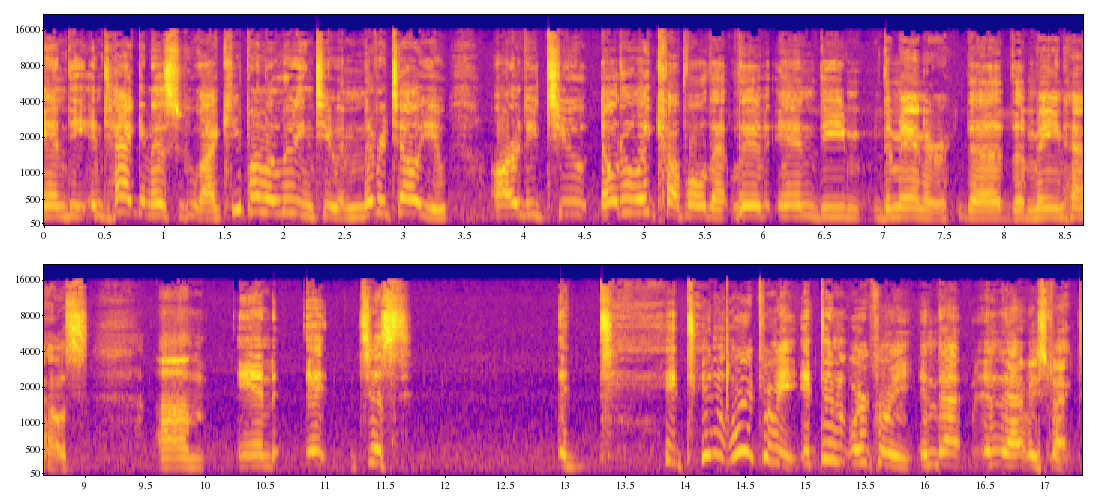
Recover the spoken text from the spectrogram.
And the antagonists, who I keep on alluding to and never tell you, are the two elderly couple that live in the the manor, the the main house. Um, and it just it it didn't work for me. It didn't work for me in that in that respect.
